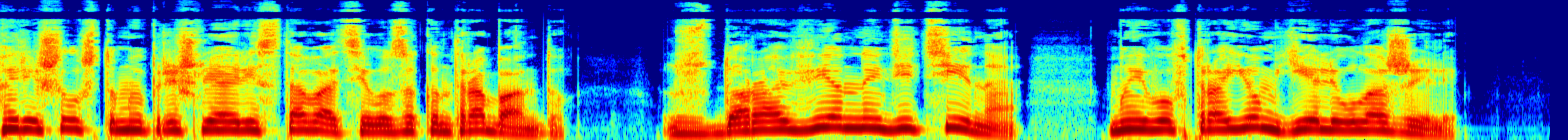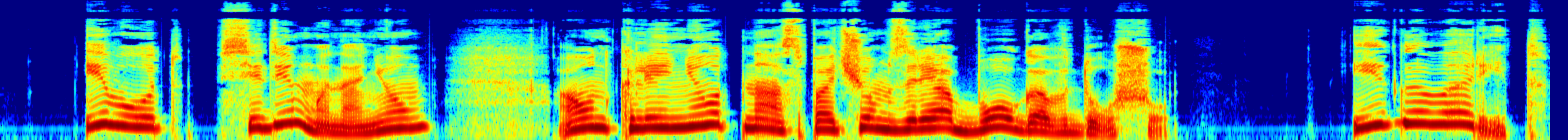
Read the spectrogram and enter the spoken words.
Решил, что мы пришли арестовать его за контрабанду. Здоровенный детина! Мы его втроем еле уложили. И вот, сидим мы на нем, а он клянет нас почем зря Бога в душу. И говорит,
